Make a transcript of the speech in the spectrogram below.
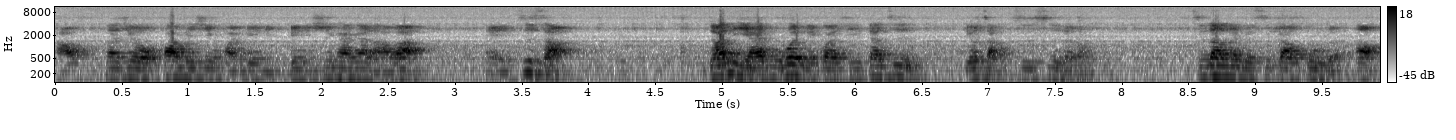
好，那就画面先还给你，给你试看看了，好不好？哎，至少软体还不会没关系，但是有长知识了，知道那个是高度了，哦。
